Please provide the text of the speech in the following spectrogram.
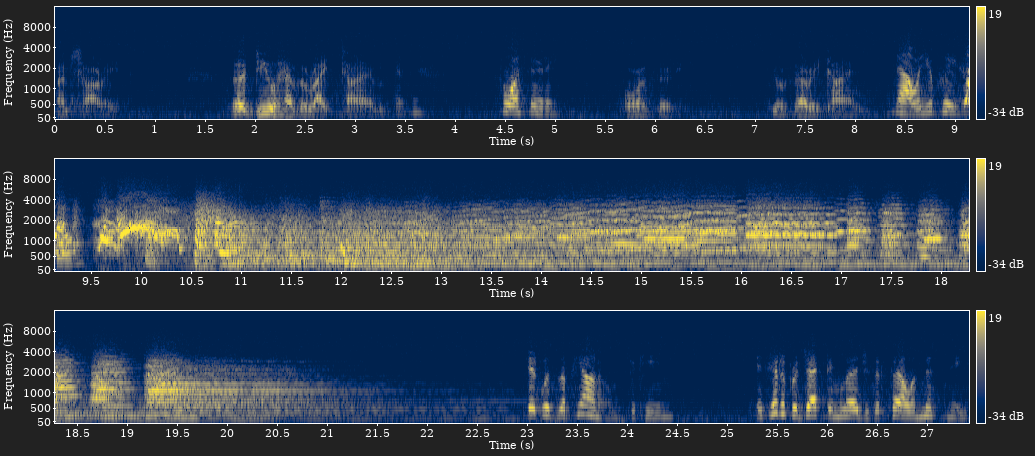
I'm sorry. Uh, do you have the right time? 4.30. 4.30. You're very kind. Now, will you please go? It was the piano, Mr. Keen. It hit a projecting ledge as it fell and missed me.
